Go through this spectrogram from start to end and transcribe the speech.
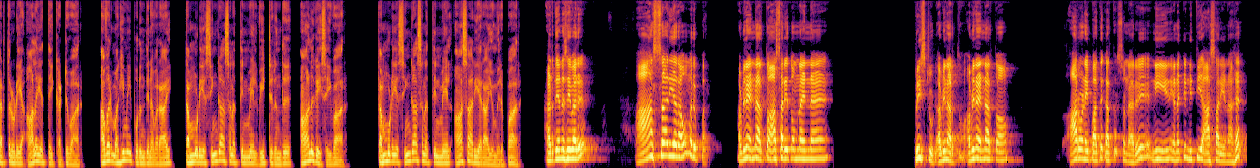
கர்த்தருடைய ஆலயத்தை கட்டுவார். அவர் மகிமை பொருந்தினவராய் தம்முடைய சிங்காசனத்தின் மேல் வீற்றிருந்து ஆளுகை செய்வார். தம்முடைய சிங்காசனத்தின் மேல் ஆசாரியராயும் இருப்பார். அடுத்து என்ன செய்வார்? ஆசாரியராகவும் இருப்பார். அப்படின்னா என்ன அர்த்தம்? ஆசாரியத்துவம்னா என்ன? ப்ரீஸ்டூட் அப்படின்னு அர்த்தம். அப்படின்னா என்ன அர்த்தம்? ஆரோனை பார்த்து கர்த்தர் சொன்னார் நீ எனக்கு நித்திய ஆசாரியனாக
